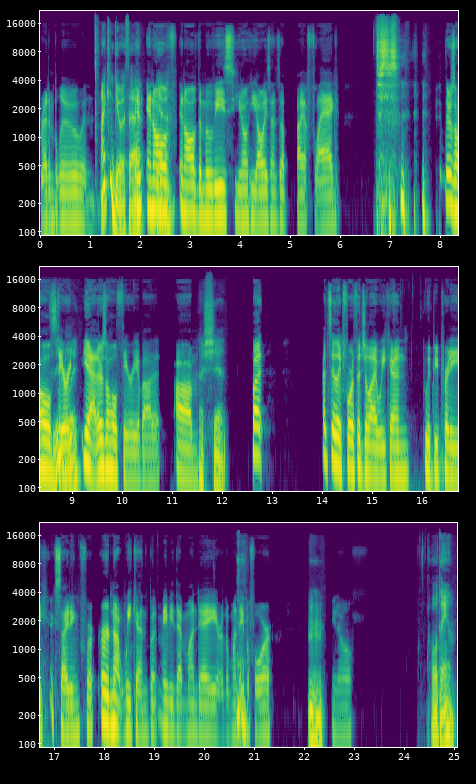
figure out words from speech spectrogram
red and blue, and I can get with that. in, in all Yeah. of in all of the movies, you know, he always ends up by a flag. There's a whole Does theory. really? Yeah, there's a whole theory about it. Um, oh shit! but I'd say like Fourth of July weekend would be pretty exciting for, or not weekend, but maybe that Monday or the Monday before. hmm You know, Well, damn,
